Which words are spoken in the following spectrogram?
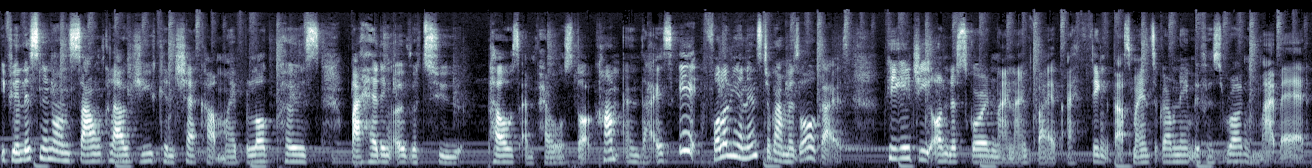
If you're listening on SoundCloud, you can check out my blog post by heading over to pearlsandperils.com and that is it. Follow me on Instagram as well, guys. PKG underscore 995. I think that's my Instagram name. If it's wrong, my bad.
